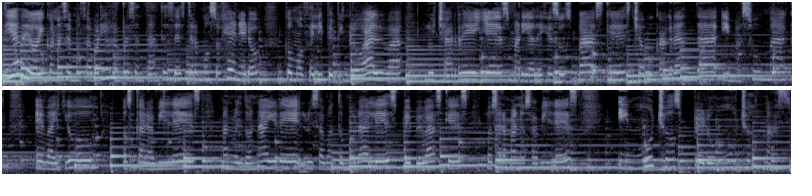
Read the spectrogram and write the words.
Al día de hoy conocemos a varios representantes de este hermoso género, como Felipe Pinglo Alba, Lucha Reyes, María de Jesús Vázquez, Chabuca Granda Ima Sumac, Eva Young, Oscar Avilés, Manuel Donaire, Luis Abanto Morales, Pepe Vázquez, los hermanos Avilés y muchos, pero muchos más.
